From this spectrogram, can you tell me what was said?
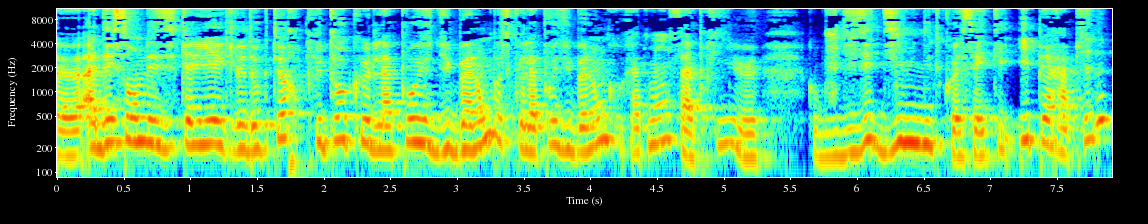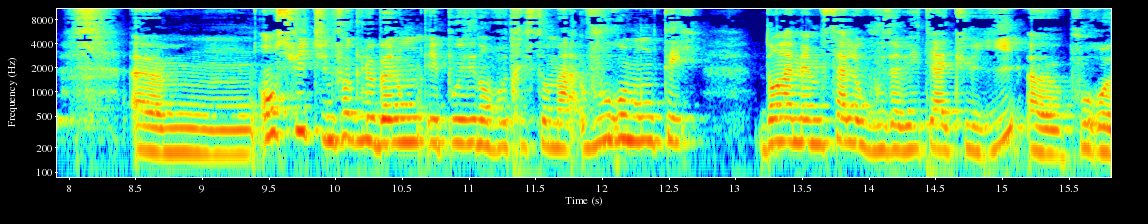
Euh, à descendre les escaliers avec le docteur plutôt que de la pose du ballon parce que la pose du ballon concrètement ça a pris euh, comme je vous disais 10 minutes quoi ça a été hyper rapide euh, ensuite une fois que le ballon est posé dans votre estomac vous remontez dans la même salle où vous avez été accueilli pour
